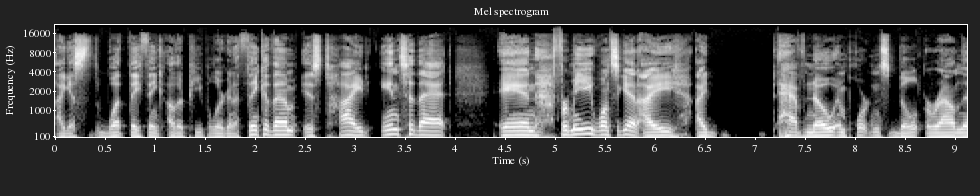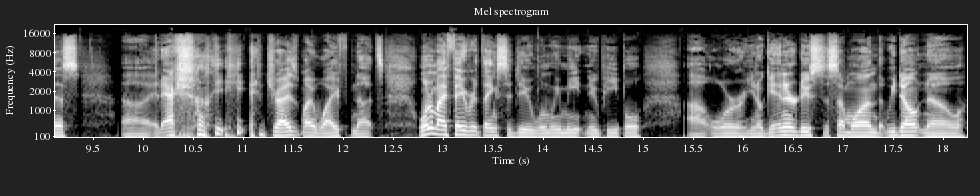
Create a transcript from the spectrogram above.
I guess what they think other people are going to think of them is tied into that and for me, once again, I I have no importance built around this. Uh, it actually it drives my wife nuts. One of my favorite things to do when we meet new people, uh, or you know, get introduced to someone that we don't know,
